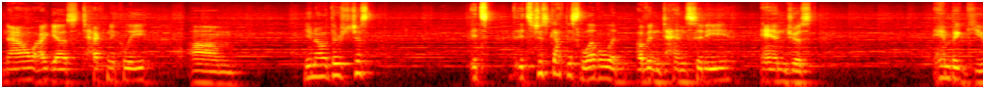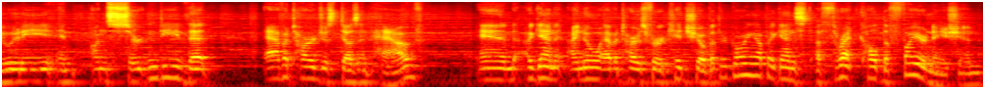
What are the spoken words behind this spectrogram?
now, I guess, technically. Um, you know, there's just it's it's just got this level of intensity and just ambiguity and uncertainty that Avatar just doesn't have. And again, I know Avatar's for a kid show, but they're going up against a threat called the Fire Nation,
